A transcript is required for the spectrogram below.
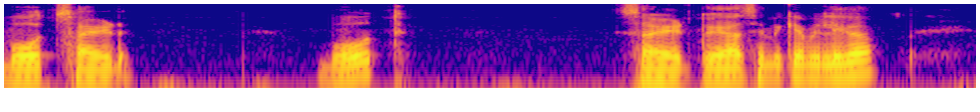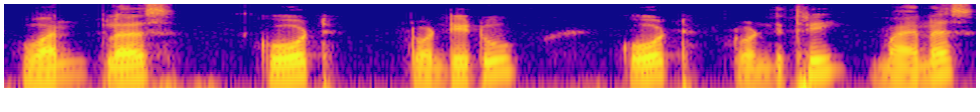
both side both side तो यहाँ से हमें क्या मिलेगा? One plus cot twenty two, cot twenty three minus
